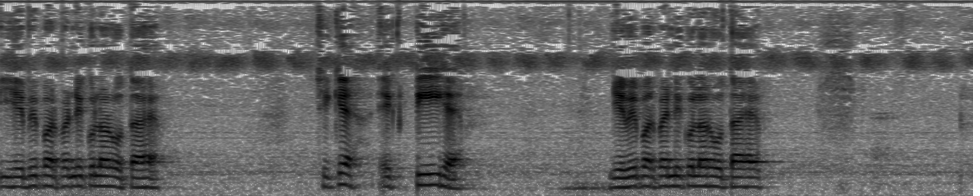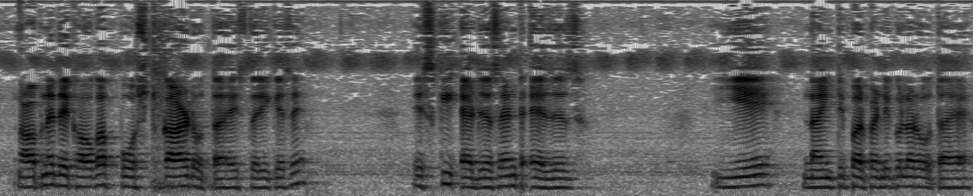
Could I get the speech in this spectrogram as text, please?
ये भी परपेंडिकुलर होता है। ठीक है? एक टी है। ये भी परपेंडिकुलर होता है। आपने देखा होगा पोस्ट कार्ड होता है इस तरीके से। इसकी एडजेसेंट एजेस ये 90 परपेंडिकुलर होता है।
